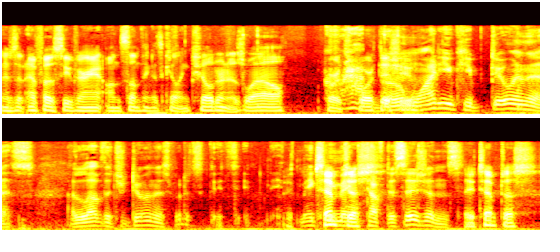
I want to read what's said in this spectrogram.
There's an FOC variant on something that's killing children as well for its Crap, fourth Boom, issue. Why do you keep doing this? I love that you're doing this, but it's, it's it, it makes me make us. tough decisions. They tempt us.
